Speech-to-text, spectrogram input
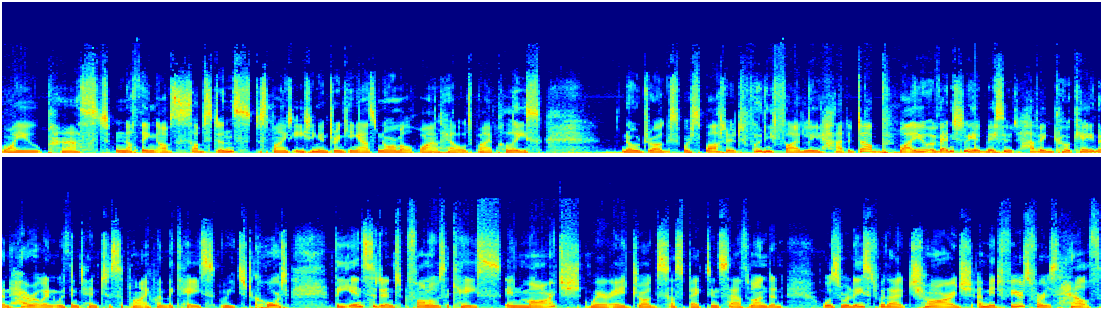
Yu passed nothing of substance despite eating and drinking as normal while held by police. No drugs were spotted when he finally had a dump. Yu eventually admitted having cocaine and heroin with intent to supply when the case reached court. The incident follows a case in March where a drug suspect in South London was released without charge amid fears for his health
